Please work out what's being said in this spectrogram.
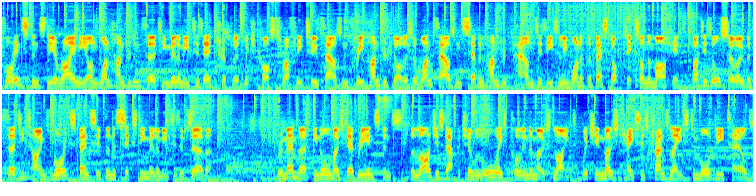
for instance the Orion Eon 130mm ED triplet which costs roughly $2,300 or £1,700 is easily one of the best optics on the market, but is also over 30 times more expensive than the 60mm observer. Remember, in almost every instance, the largest aperture will always pull in the most light, which in most cases translates to more details.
